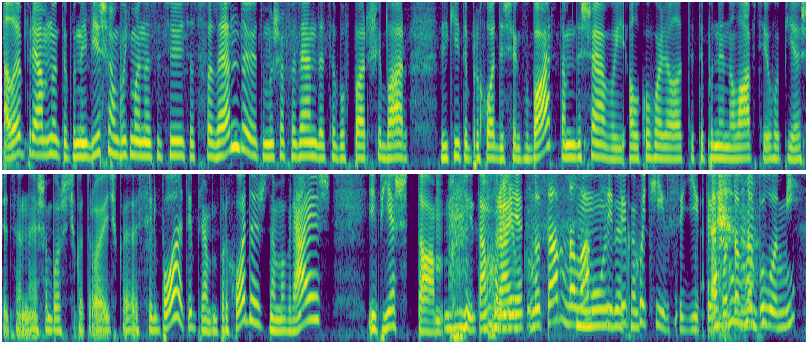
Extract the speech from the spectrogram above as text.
Але прям, ну, типу, найбільше, мабуть, мене асоціюється з Фазендою, тому що Фазенда це був перший бар, в який ти приходиш як в бар, там дешевий алкоголь, але ти типу не на лавці його п'єш, і це не шабошечка, троєчка, сільбо, а ти прям приходиш, замовляєш і п'єш там. І там грає. Ну там на лавці ти б хотів сидіти, бо там не було місць,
